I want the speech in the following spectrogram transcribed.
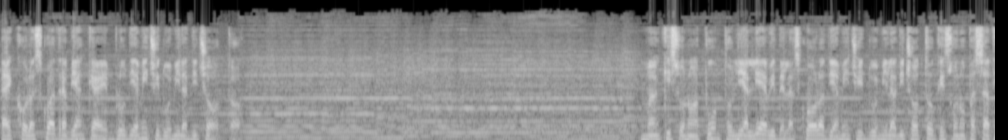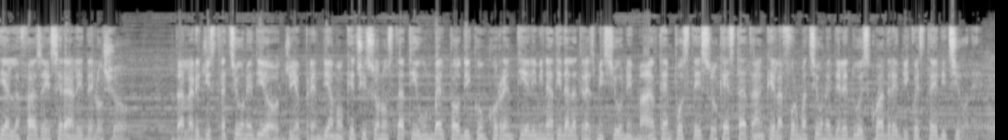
Ecco la squadra bianca e blu di Amici 2018. Ma chi sono appunto gli allievi della scuola di Amici 2018 che sono passati alla fase serale dello show? Dalla registrazione di oggi apprendiamo che ci sono stati un bel po' di concorrenti eliminati dalla trasmissione ma al tempo stesso che è stata anche la formazione delle due squadre di questa edizione.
